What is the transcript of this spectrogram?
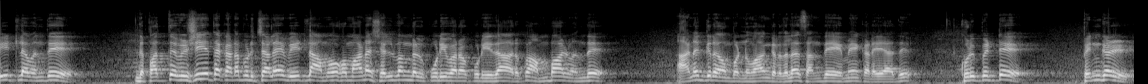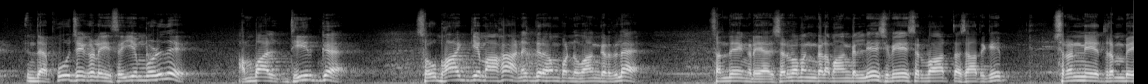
வீட்டில் வந்து இந்த பத்து விஷயத்தை கடைப்பிடிச்சாலே வீட்டில் அமோகமான செல்வங்கள் கூடி வரக்கூடியதாக இருக்கும். அம்பாள் வந்து அனுக்கிரகம் பண்ணுவாங்கிறதுல சந்தேகமே கிடையாது. குறிப்பிட்டு பெண்கள் இந்த பூஜைகளை செய்யும் பொழுது அம்பாள் தீர்க்க சௌபாகியமாக அனுக்கிரகம் பண்ணுவாங்கிறதுல சந்தேகம் கிடையாது. சர்வமங்கல மாங்கல்யே சிவே சர்வார்த்த சாதகி. சரண்யே திரம்பே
